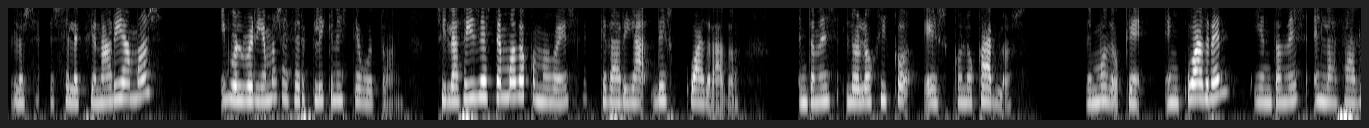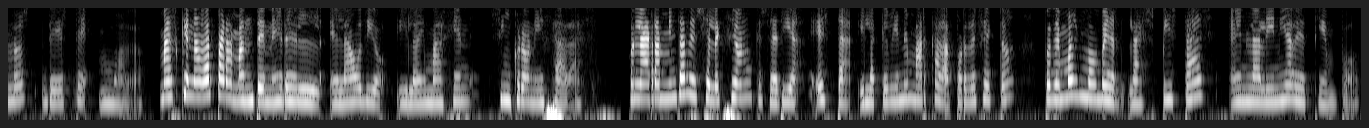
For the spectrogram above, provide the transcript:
los seleccionaríamos y volveríamos a hacer clic en este botón. Si lo hacéis de este modo, como veis, quedaría descuadrado. Entonces lo lógico es colocarlos de modo que encuadren y entonces enlazarlos de este modo. Más que nada para mantener el, audio y la imagen sincronizadas. Con la herramienta de selección, que sería esta y la que viene marcada por defecto, podemos mover las pistas en la línea de tiempo,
